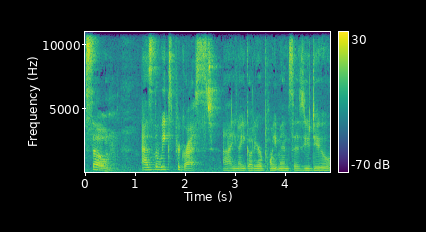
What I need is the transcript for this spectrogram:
So as the weeks progressed, uh, you know, you go to your appointments as you do,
